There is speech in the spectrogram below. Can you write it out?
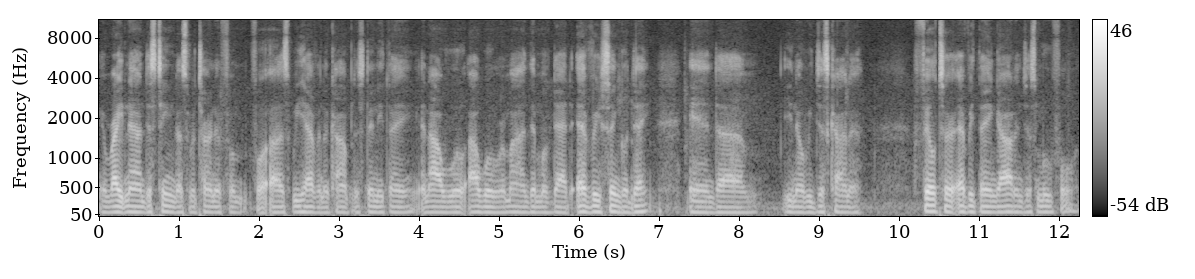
And right now, this team that's returning from for us, we haven't accomplished anything, and I will I will remind them of that every single day. And um, you know, we just kind of filter everything out and just move forward.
